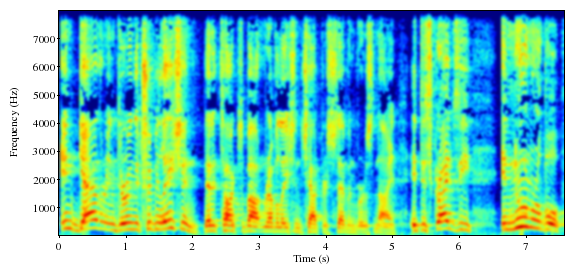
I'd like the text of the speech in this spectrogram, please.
in gathering during the tribulation that it talks about in Revelation chapter 7, verse 9. It describes the innumerable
